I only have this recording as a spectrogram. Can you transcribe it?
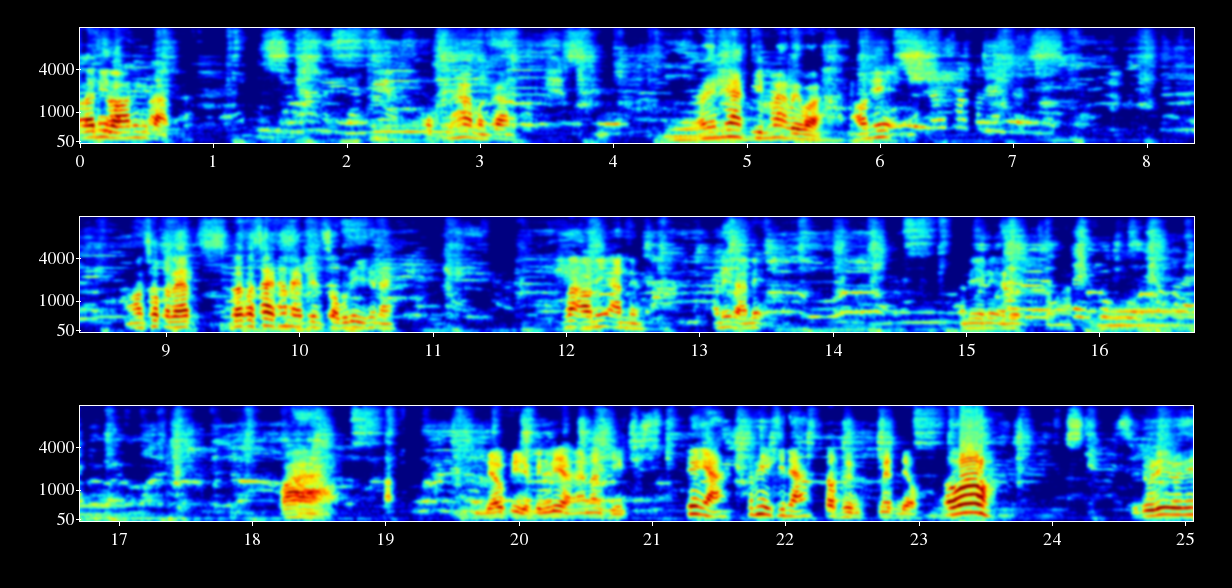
แล้วนี่ร้อนนี่กี่บาทหกสิบห้าเหมือนกันอันนี้น่ากินมากเลยว่ะ เอานี้เอาช็อกโกแลตแล้วก็ไส้ข้างในเป็นสตรอเบอรี่ใช่ไหมแล้วเอานี้อันหนึ่งอันนี้อันนี้ อันนี้อันนี้อันนี้สองอันว้าวเดี๋ยวพี่จะไปเรียกอันนั้นทิ้ง เรื่องอย่างแล้วพี่กินยังก็คือเม็ดเดียว โอ้ดูดิดูดิ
